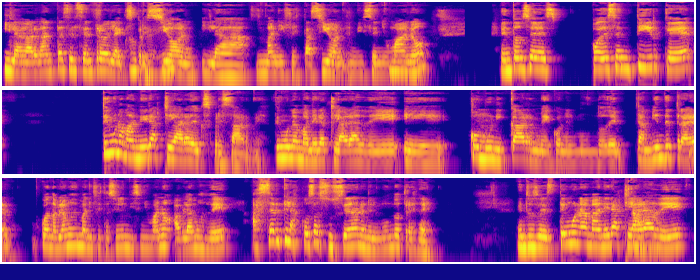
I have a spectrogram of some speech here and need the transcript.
y la garganta es el centro de la expresión y la manifestación en diseño humano. Entonces, puedes sentir que tengo una manera clara de expresarme, tengo una manera clara de eh, comunicarme con el mundo, de, también de traer, cuando hablamos de manifestación en diseño humano, hablamos de hacer que las cosas sucedan en el mundo 3D. Entonces, tengo una manera clara de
